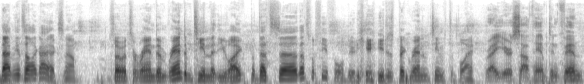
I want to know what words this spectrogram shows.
that means I like Ajax now. So it's a random random team that you like, but that's uh, that's what FIFA will do to you. You just pick random teams to play. Right, you're a Southampton fan?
